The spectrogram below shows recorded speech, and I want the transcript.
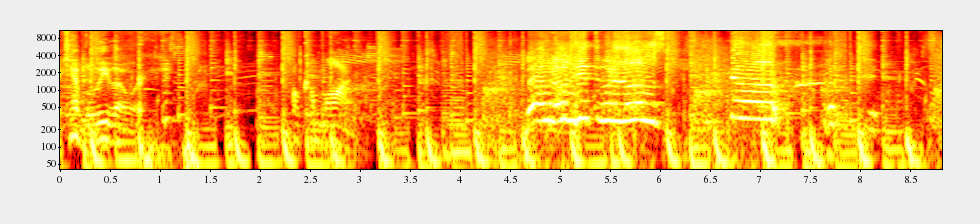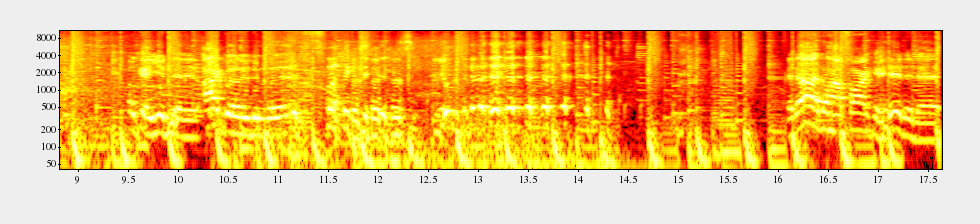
I can't believe that worked. Oh come on. No, don't hit one of those! No! okay, you're dead. I'm gonna do it. Fuck this. and now I know how far I can hit it at.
